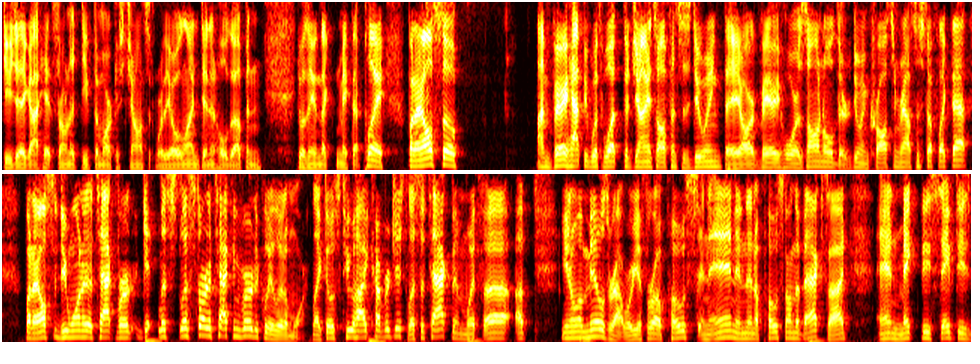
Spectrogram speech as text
DJ got hit, thrown it deep to Marcus Johnson, where the O line didn't hold up and he wasn't even like, make that play. But I also, I'm very happy with what the Giants offense is doing. They are very horizontal. They're doing crossing routes and stuff like that. But I also do want to attack vert. Get let's let's start attacking vertically a little more. Like those two high coverages, let's attack them with uh, a you know a Mills route where you throw a post and in and then a post on the backside and make these safeties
